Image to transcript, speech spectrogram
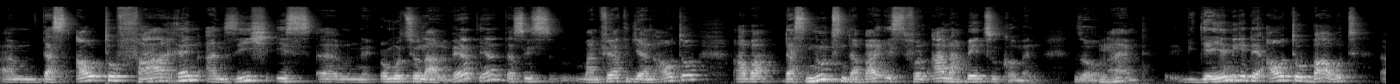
Ähm, das Autofahren an sich ist ähm, emotionaler Wert, ja. Das ist, man fährt gerne ein Auto, aber das Nutzen dabei ist, von A nach B zu kommen. So, mhm. ähm, derjenige, der Auto baut, äh,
